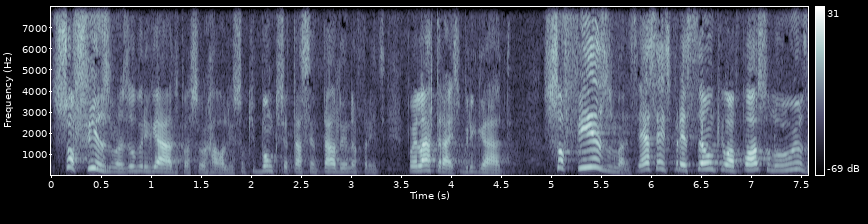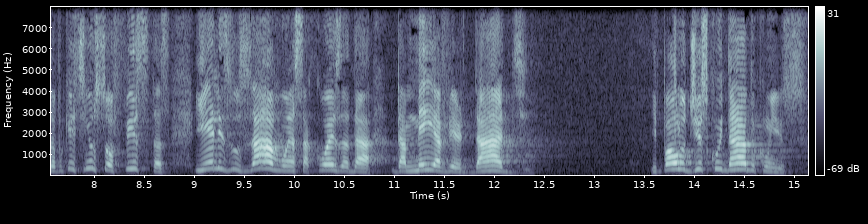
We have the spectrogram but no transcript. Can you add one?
Sofismas, obrigado, pastor Haulinson. Que bom que você está sentado aí na frente. Foi lá atrás, obrigado. Sofismas, essa é a expressão que o apóstolo usa, porque tinha os sofistas e eles usavam essa coisa da, da meia-verdade. E Paulo diz: cuidado com isso.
